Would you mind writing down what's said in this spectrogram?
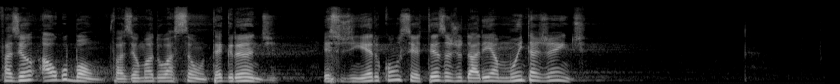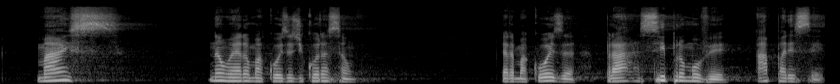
fazer algo bom, fazer uma doação, até grande. Esse dinheiro com certeza ajudaria muita gente. Mas não era uma coisa de coração. Era uma coisa para se promover, aparecer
